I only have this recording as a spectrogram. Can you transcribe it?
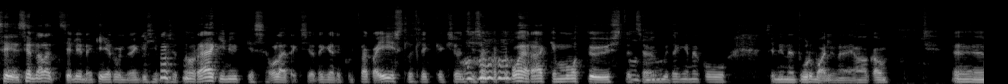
see, see on alati selline keeruline küsimus, et no räägi nüüd, kes sa oled, eks ju, tegelikult väga eestlaslik, eks ju, on siis hakata kohe rääkima oma tööst, et see on mhm. kuidagi nagu selline turvaline ja, aga äh,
